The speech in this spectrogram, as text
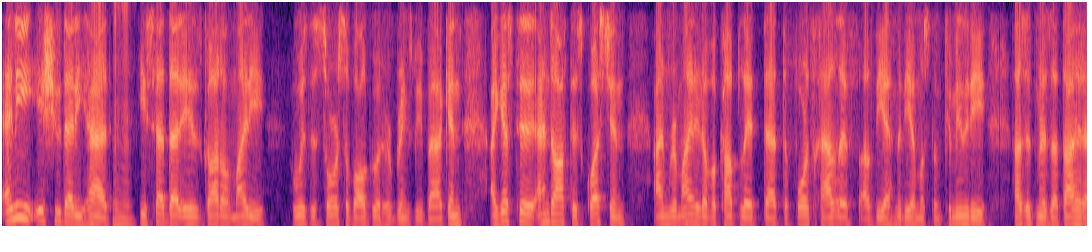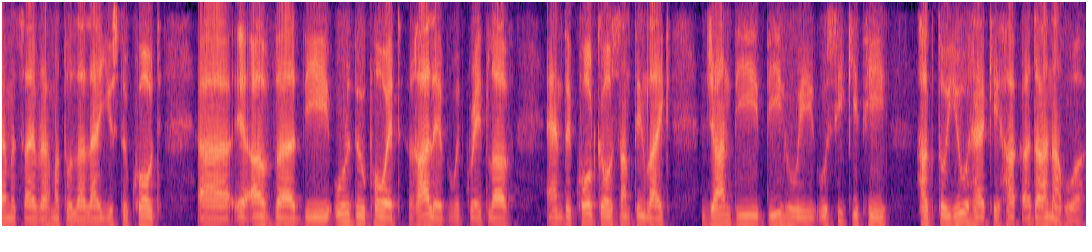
any issue that he had, mm-hmm. he said that it is God Almighty who is the source of all good who brings me back. And I guess to end off this question, I'm reminded of a couplet that the fourth Caliph of the Ahmadiyya Muslim community, Hazrat Mirza Tahir Ahmad Sahib Rahmatullah used to quote uh, of uh, the Urdu poet Ghalib with great love. And the quote goes something like, Jan di di hui usi ki thi, hak to yu hai ki hak ada na hua.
